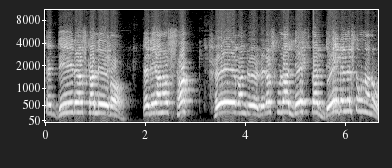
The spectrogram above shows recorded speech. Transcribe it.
Det er det dere skal leve. Det er det han har sagt før han døde. Dere skulle ha levd av det denne stunden nå.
